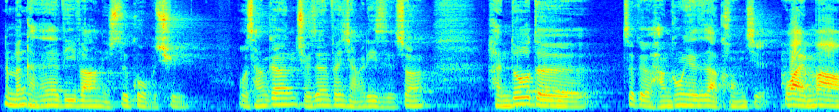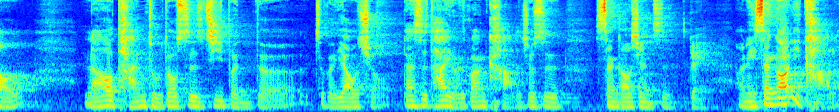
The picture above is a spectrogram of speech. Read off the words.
那门槛在那地方，你是过不去。我常跟学生分享个例子，说很多的这个航空业是叫空姐、外贸，然后谈吐都是基本的这个要求，但是它有一关卡的，就是。身高限制，对啊，你身高一卡了，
